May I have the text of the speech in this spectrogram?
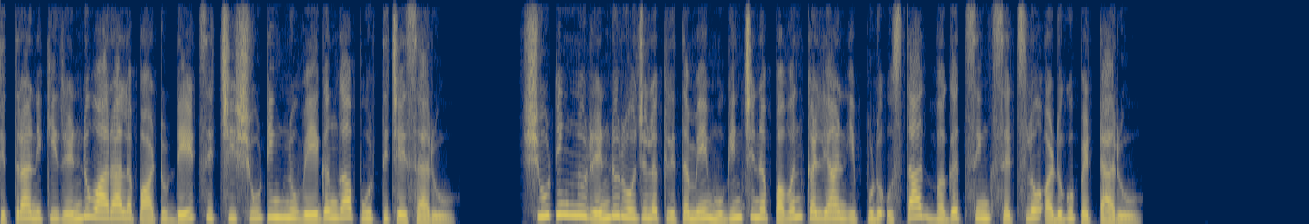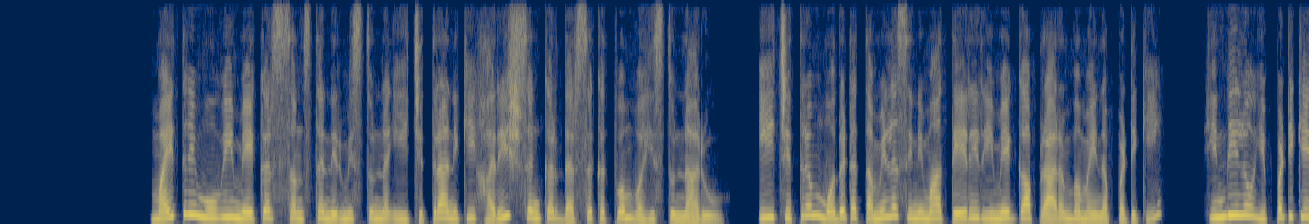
చిత్రానికి రెండు వారాల పాటు డేట్స్ ఇచ్చి షూటింగ్ను వేగంగా పూర్తి చేశారు. షూటింగ్ను రెండు రోజుల క్రితమే ముగించిన పవన్ కళ్యాణ్ ఇప్పుడు ఉస్తాద్ భగత్ సింగ్ సెట్స్లో అడుగుపెట్టారు. మైత్రి మూవీ మేకర్స్ సంస్థ నిర్మిస్తున్న ఈ చిత్రానికి హరీష్ శంకర్ దర్శకత్వం వహిస్తున్నారు. ఈ చిత్రం మొదట తమిళ సినిమా తేరి రీమేక్గా ప్రారంభమైనప్పటికీ హిందీలో ఇప్పటికే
